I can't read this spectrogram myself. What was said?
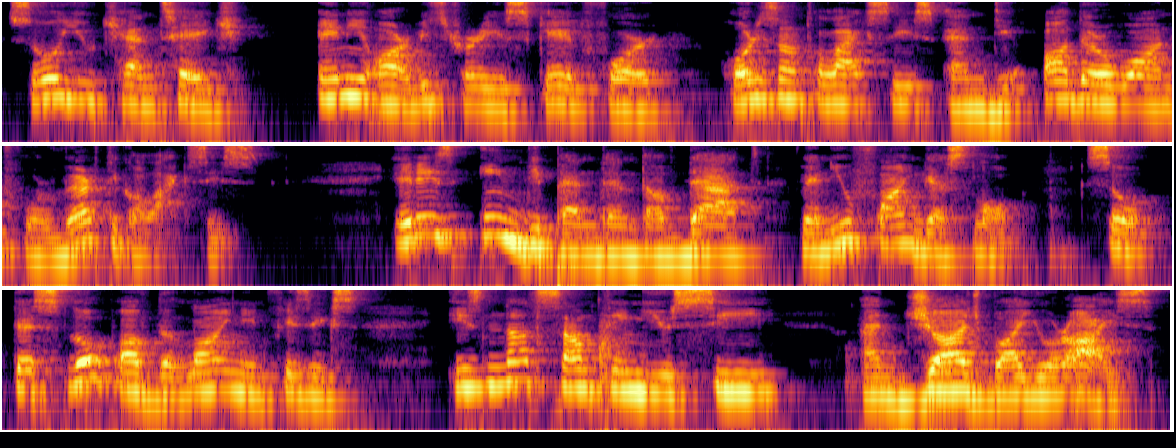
So you can take any arbitrary scale for horizontal axis and the other one for vertical axis. It is independent of that when you find a slope. So the slope of the line in physics is not something you see and judge by your eyes.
